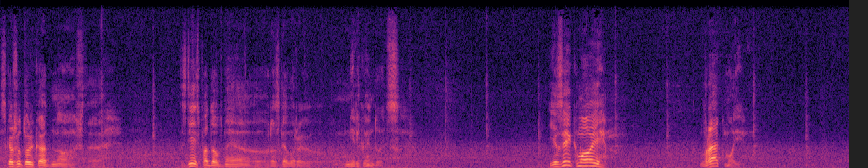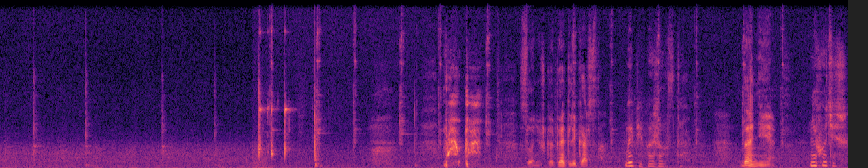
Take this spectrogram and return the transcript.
Скажу только одно, что здесь подобные разговоры не рекомендуются. Язык мой, враг мой. Сонюшка, опять лекарство? Выпей, пожалуйста. Да нет, Не хочешь?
